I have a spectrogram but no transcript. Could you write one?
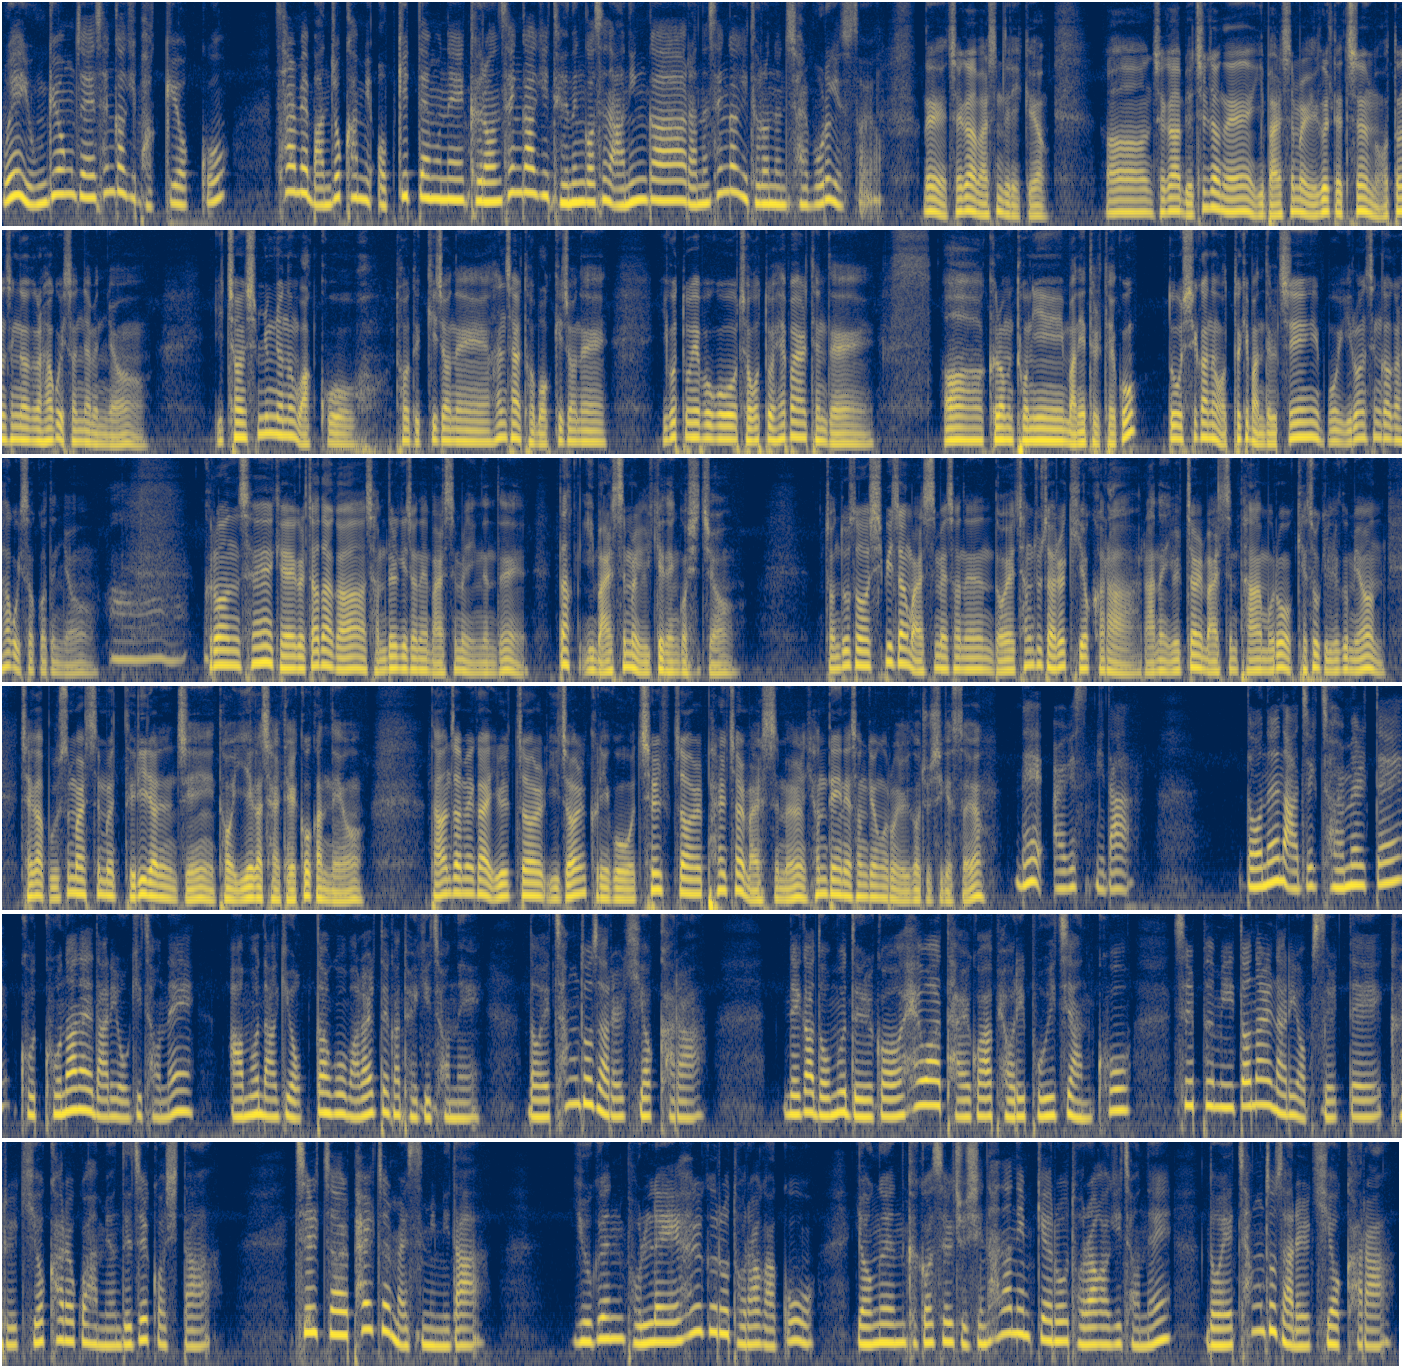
왜 용규 형제의 생각이 바뀌었고 삶에 만족함이 없기 때문에 그런 생각이 드는 것은 아닌가라는 생각이 들었는지 잘 모르겠어요. 네, 제가 말씀드릴게요. 어, 제가 며칠 전에 이 말씀을 읽을 때쯤 어떤 생각을 하고 있었냐면요. 2016년은 왔고, 더 늦기 전에, 한 살 더 먹기 전에, 이것도 해보고 저것도 해봐야 할 텐데, 어, 그럼 돈이 많이 들 테고, 또 시간은 어떻게 만들지, 뭐 이런 생각을 하고 있었거든요. 아, 그런 새해 계획을 짜다가 잠들기 전에 말씀을 읽는데, 딱 이 말씀을 읽게 된 것이죠. 전도서 12장 말씀에서는 너의 창조자를 기억하라 라는 1절 말씀 다음으로 계속 읽으면 제가 무슨 말씀을 드리려는지 더 이해가 잘 될 것 같네요. 다음 자매가 1절, 2절, 그리고 7절, 8절 말씀을 현대인의 성경으로 읽어 주시겠어요? 네, 알겠습니다. 너는 아직 젊을 때 곧 고난의 날이 오기 전에 아무 낙이 없다고 말할 때가 되기 전에 너의 창조자를 기억하라. 내가 너무 늙어 해와 달과 별이 보이지 않고 슬픔이 떠날 날이 없을 때 그를 기억하려고 하면 늦을 것이다. 7절, 8절 말씀입니다. 육은 본래의 흙으로 돌아가고 영은 그것을 주신 하나님께로 돌아가기 전에 너의 창조자를 기억하라.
